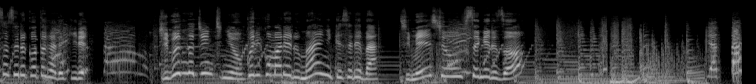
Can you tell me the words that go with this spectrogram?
させることができる。自分の陣地に送り込まれる前に消せれば致命傷を防げるぞ。やった。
